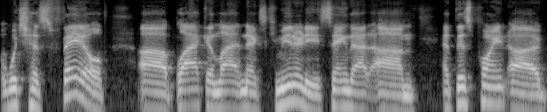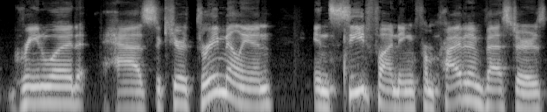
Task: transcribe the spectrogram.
which has failed uh, Black and Latinx communities, saying that um, at this point, uh, Greenwood has secured three million in seed funding from private investors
